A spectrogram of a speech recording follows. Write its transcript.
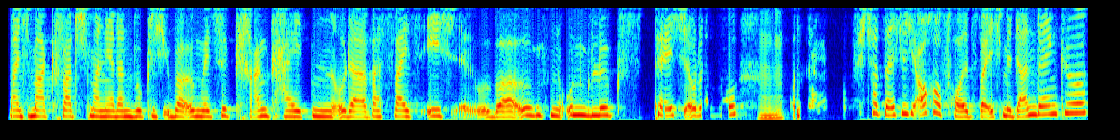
manchmal quatscht man ja dann wirklich über irgendwelche Krankheiten oder was weiß ich, über irgendein Unglückspech oder so. Mhm. Und dann klopfe ich tatsächlich auch auf Holz, weil ich mir dann denke,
